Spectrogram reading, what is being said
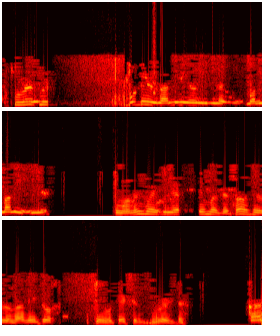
तो बुढ़ी जनानी मरना नहीं हुई है मोनिस भाई को ये कि मैं देता हूँ उसे जनानी को अपनी वेकेशन पे भेज दे हाँ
